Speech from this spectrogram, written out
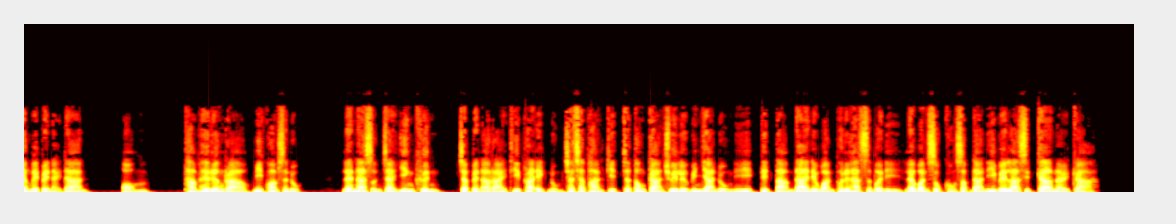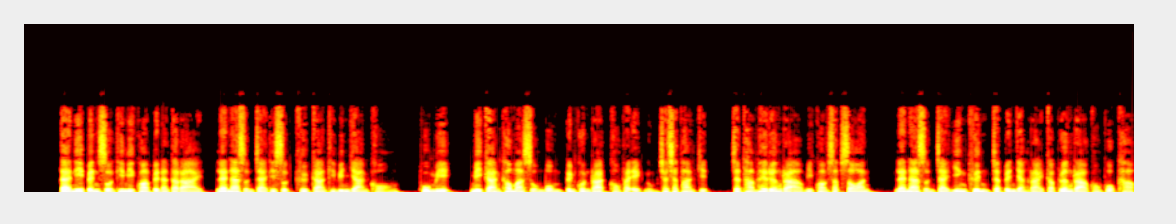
ยังไม่ไปไหนด้านอ๋อมทำให้เรื่องราวมีความสนุก และน่าสนใจยิ่งขึ้น จะเป็นอะไรที่พระเอกหนุ่มชัชพานกิจจะต้องการช่วยเหลือวิญญาณดวงนี้ ติดตามได้ในวันพฤหัสบดีและวันศุกร์ของสัปดาห์นี้เวลา 19นาฬิกา แต่นี่เป็นส่วนที่มีความเป็นอันตราย และน่าสนใจที่สุดคือการที่วิญญาณของ ภูมิมีการเข้ามาสวมบ่มเป็นคนรักของพระเอกหนุ่มชัชพานกิจ จะทำให้เรื่องราวมีความซับซ้อน และน่าสนใจยิ่งขึ้นจะเป็นอย่างไรกับเรื่องราวของพวกเขา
